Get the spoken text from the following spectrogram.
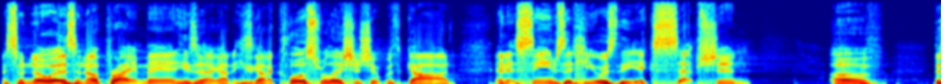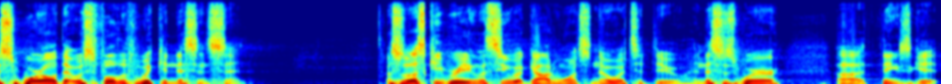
And so Noah is an upright man. He's got, he's got a close relationship with God. And it seems that he was the exception of this world that was full of wickedness and sin. And so let's keep reading. Let's see what God wants Noah to do. And this is where uh, things get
